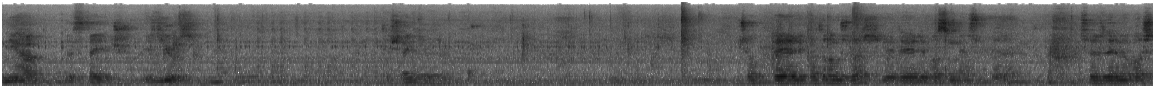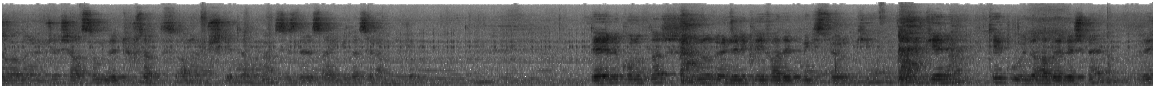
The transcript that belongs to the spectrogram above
Nihat, the stage is yours. Thank you. Çok değerli katılımcılar ve değerli basın mensupları, sözlerime başlamadan önce şahsım ve TÜRKSAT Anonim Şirketi adına sizleri saygıyla selamlıyorum. Değerli konuklar, şunu öncelikle ifade etmek istiyorum ki, Türkiye'nin tek uydu haberleşme ve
